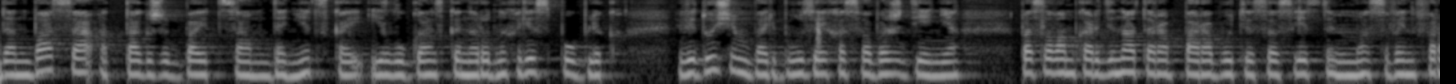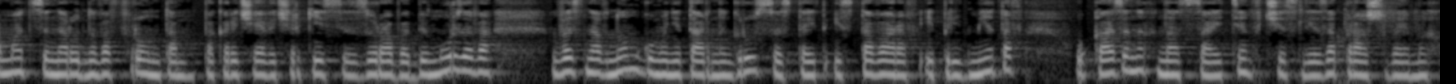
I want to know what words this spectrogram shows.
Донбасса, а также бойцам Донецкой и Луганской народных республик, ведущим борьбу за их освобождение. По словам координатора по работе со средствами массовой информации Народного фронта по Карачаево-Черкесии Зураба Бемурзова, в основном гуманитарный груз состоит из товаров и предметов, указанных на сайте в числе запрашиваемых.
